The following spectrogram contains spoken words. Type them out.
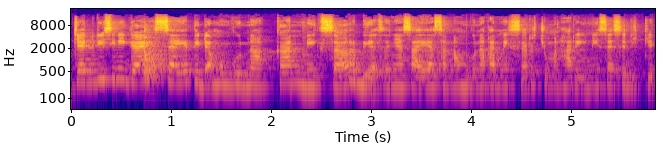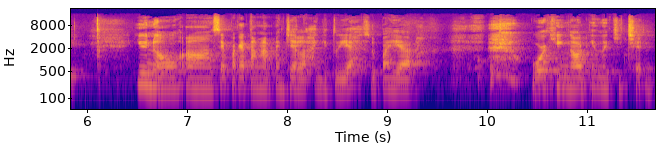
Jadi di sini guys, saya tidak menggunakan mixer. Biasanya saya senang menggunakan mixer, cuman hari ini saya sedikit you know, uh, saya pakai tangan aja lah gitu ya supaya working out in the kitchen.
